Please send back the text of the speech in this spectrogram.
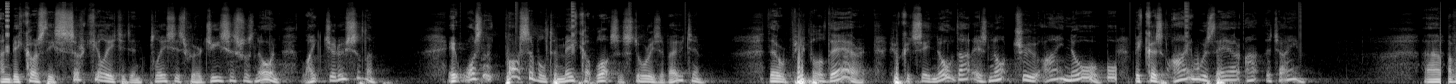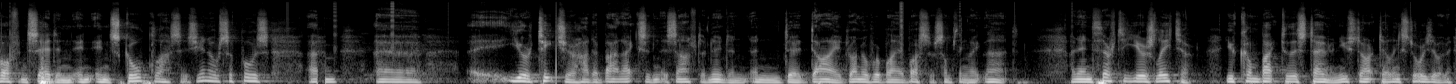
and because they circulated in places where Jesus was known, like Jerusalem, it wasn't possible to make up lots of stories about him. There were people there who could say, No, that is not true. I know because I was there at the time. Uh, I've often said in, in, in, school classes, you know, suppose um, uh, your teacher had a bad accident this afternoon and, and uh, died, run over by a bus or something like that. And then 30 years later, you come back to this town and you start telling stories about it.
